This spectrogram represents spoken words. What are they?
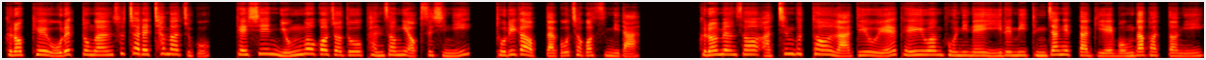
그렇게 오랫동안 수차례 참아주고 대신 욕먹어줘도 반성이 없으시니 도리가 없다고 적었습니다. 그러면서 아침부터 라디오에 배 의원 본인의 이름이 등장했다기에 뭔가 봤더니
